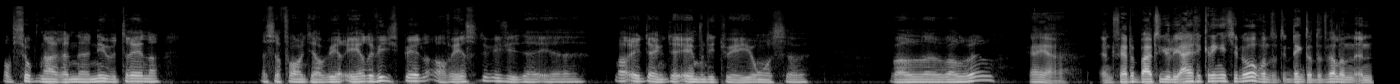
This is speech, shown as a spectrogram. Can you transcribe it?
op zoek naar een nieuwe trainer. Dat ze volgend jaar weer Eredivisie spelen, of Eerste Divisie. Dat, maar ik denk dat een van die twee jongens wel, wel wil. Ja, ja. En verder buiten jullie eigen kringetje nog? Want ik denk dat het wel een, een...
